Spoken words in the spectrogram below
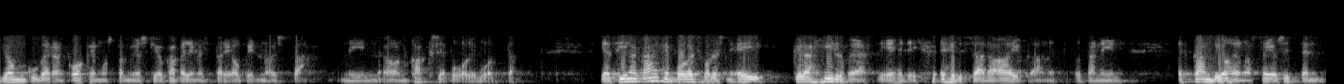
jonkun verran kokemusta myöskin jo kapellimestariopinnoista, niin on kaksi ja puoli vuotta. Ja siinä kahdessa puolessa vuodessa niin ei kyllä hirveästi ehdi, ehdi saada aikaan. Että tota niin, että kandiohjelmassa jo sitten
